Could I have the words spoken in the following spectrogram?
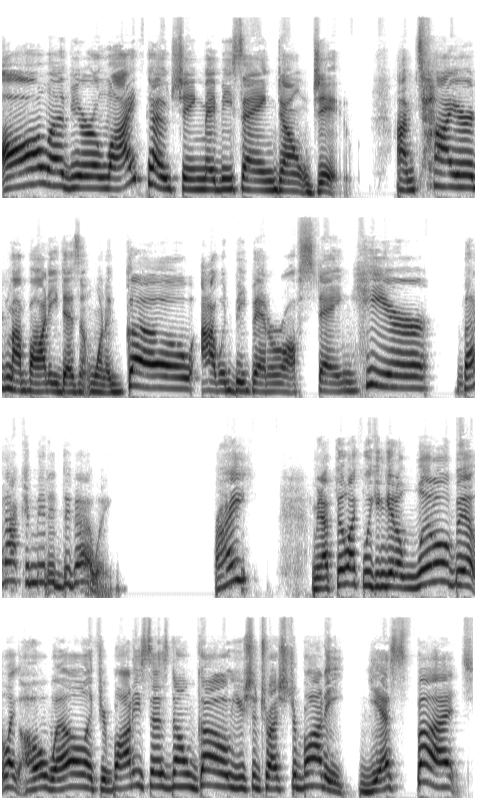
all of your life coaching may be saying don't do. I'm tired. My body doesn't want to go. I would be better off staying here, but I committed to going. Right? I mean, I feel like we can get a little bit like, oh, well, if your body says don't go, you should trust your body. Yes, but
